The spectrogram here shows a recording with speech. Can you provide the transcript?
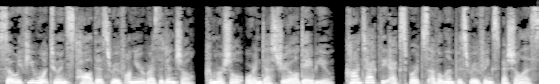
So if you want to install this roof on your residential, commercial or industrial debut, contact the experts of Olympus Roofing Specialist.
